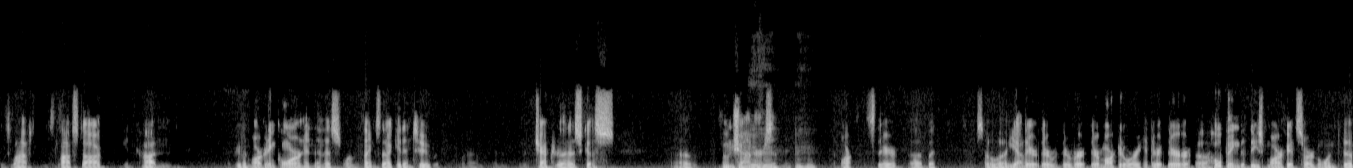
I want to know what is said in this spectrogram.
these, live, these livestock and cotton. They're even marketing corn, and, and that's one of the things that I get into when I, in the chapter that I discuss uh, moonshiners and mhm. the markets there. Uh, but so uh, yeah, they're they're they're ver- they're market oriented. They're they're uh, hoping that these markets are going to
